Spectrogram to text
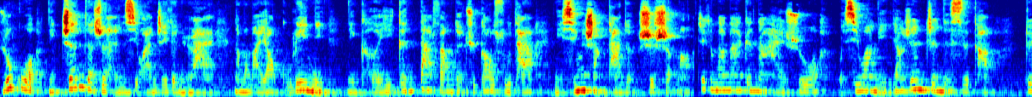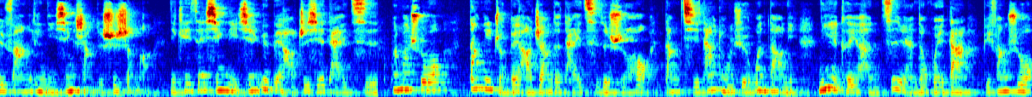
如果你真的是很喜欢这个女孩，那妈妈要鼓励你，你可以更大方的去告诉她，你欣赏她的是什么。这个妈妈跟男孩说：“我希望你要认真的思考，对方令你欣赏的是什么，你可以在心里先预备好这些台词。”妈妈说。当你准备好这样的台词的时候，当其他同学问到你，你也可以很自然的回答。比方说，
